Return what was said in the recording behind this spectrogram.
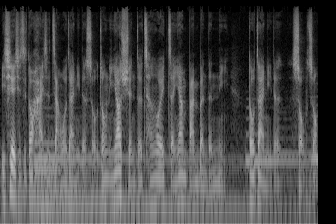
一切其实都还是掌握在你的手中。你要选择成为怎样版本的你，都在你的手中。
